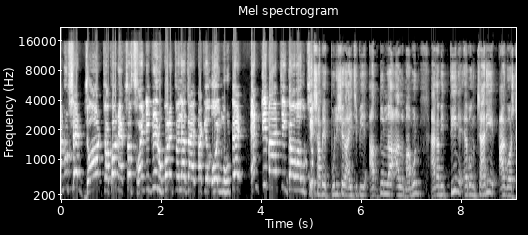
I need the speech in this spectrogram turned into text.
মানুষের জ্বর যখন একশো ছয় ডিগ্রির উপরে চলে যায় তাকে ওই মুহূর্তে অ্যান্টিবায়োটিক দেওয়া উচিত। সাবেক পুলিশের আইজিপি আব্দুল্লাহ আল মামুন আগামী তিন এবং চারই আগস্ট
